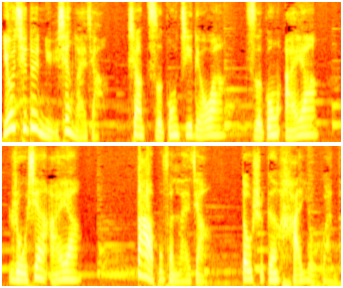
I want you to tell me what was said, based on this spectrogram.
尤其对女性来讲，像子宫肌瘤啊、子宫癌呀、乳腺癌呀，大部分来讲都是跟寒有关的。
